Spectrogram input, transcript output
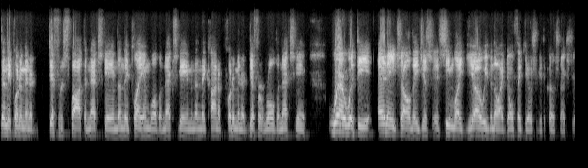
then they put him in a different spot the next game, then they play him well the next game, and then they kind of put him in a different role the next game. Where with the NHL, they just it seemed like Yeo, even though I don't think Yeo should be the coach next year,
